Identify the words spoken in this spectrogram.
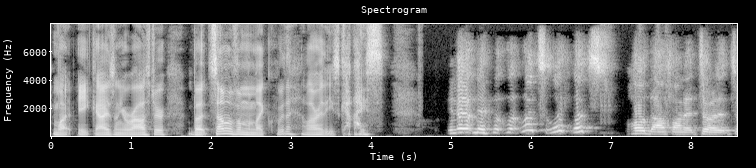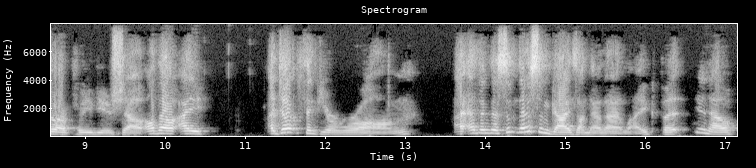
what eight guys on your roster, but some of them I'm like, who the hell are these guys? You know what, Nick? Let, let- let's let, let's hold off on it to to our preview show. Although I I don't think you're wrong. I, I think there's some there's some guys on there that I like, but you know,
